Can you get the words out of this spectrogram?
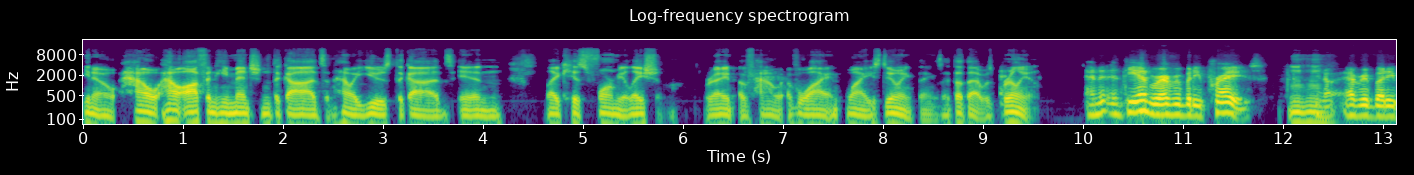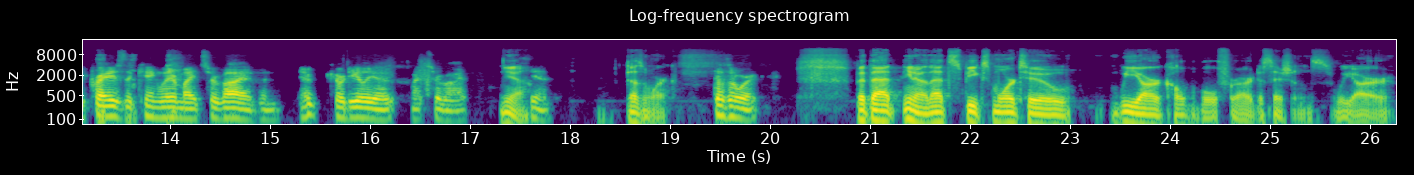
you know how how often he mentioned the gods and how he used the gods in like his formulation right of how of why why he's doing things. I thought that was brilliant. And at the end where everybody prays mm-hmm. you know everybody prays that king lear might survive and cordelia might survive. Yeah. Yeah. Doesn't work. Doesn't work but that you know that speaks more to we are culpable for our decisions. We are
